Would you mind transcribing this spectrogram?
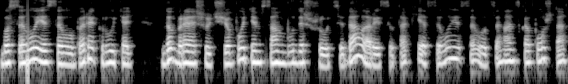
бо село є село, перекрутять, добрешуть, що потім сам будеш в шоці. Да, Ларисо, так є, село є село, циганська пошта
